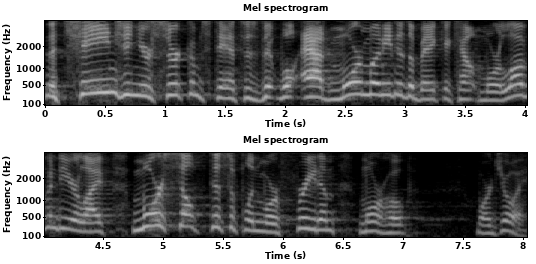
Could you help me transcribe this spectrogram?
the change in your circumstances that will add more money to the bank account, more love into your life, more self discipline, more freedom, more hope, more joy.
